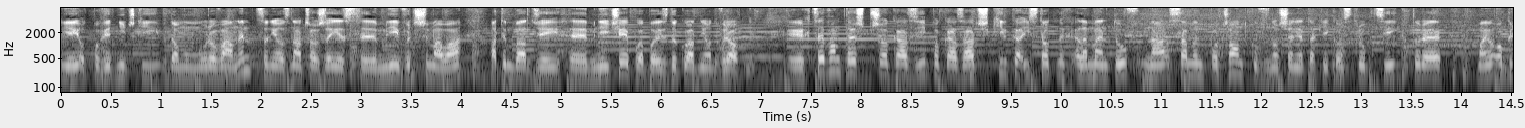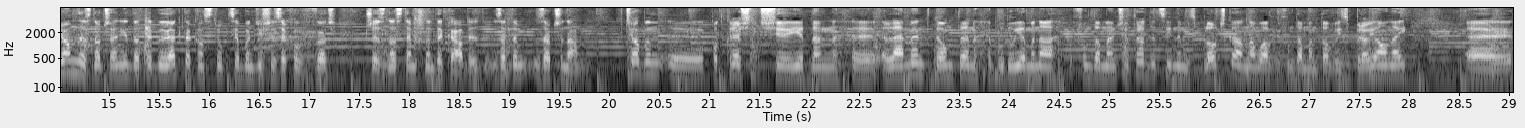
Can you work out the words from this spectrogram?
jej odpowiedniczki w domu murowanym, co nie oznacza, że jest mniej wytrzymała, a tym bardziej mniej ciepła, bo jest dokładnie odwrotnie. Chcę Wam też przy okazji pokazać kilka istotnych elementów na samym początku wznoszenia takiej konstrukcji, które mają ogromne znaczenie do tego, jak ta konstrukcja będzie się zachowywać przez następne dekady. Zatem zaczynamy. Chciałbym e, podkreślić jeden e, element. Dom ten budujemy na fundamencie tradycyjnym z bloczka, na ławie fundamentowej zbrojonej. E,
